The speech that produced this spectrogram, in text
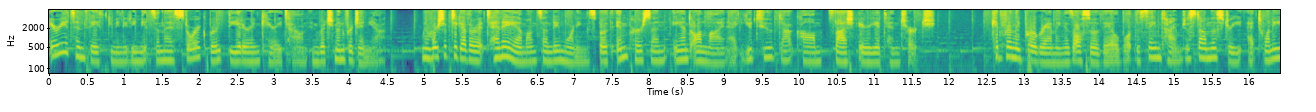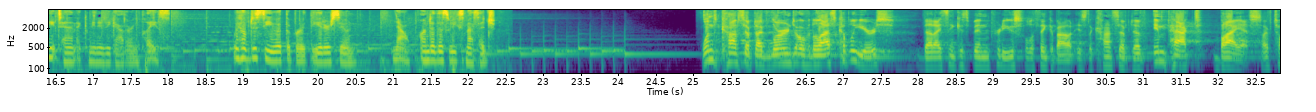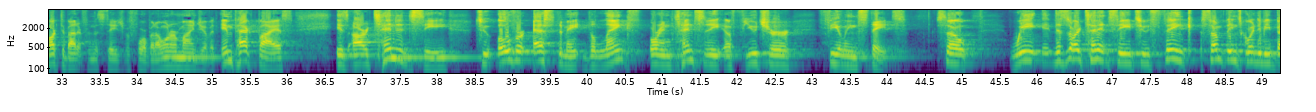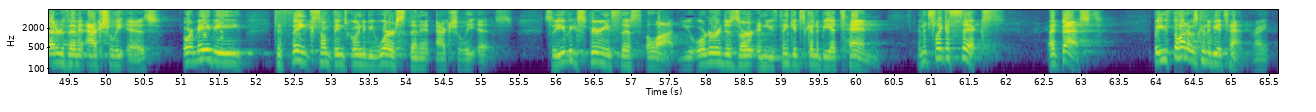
Area 10 Faith Community meets in the historic Byrd Theater in Carytown in Richmond, Virginia. We worship together at 10 a.m. on Sunday mornings, both in person and online at youtube.com slash area 10 church. Kid-friendly programming is also available at the same time just down the street at 2810 at Community Gathering Place. We hope to see you at the Byrd Theater soon. Now, on to this week's message. One concept I've learned over the last couple years that I think has been pretty useful to think about is the concept of impact bias. I've talked about it from the stage before, but I want to remind you of it. Impact bias is our tendency to overestimate the length or intensity of future feeling states. So, we, this is our tendency to think something's going to be better than it actually is, or maybe to think something's going to be worse than it actually is. So you've experienced this a lot. You order a dessert and you think it's going to be a 10, and it's like a 6 at best. But you thought it was going to be a 10, right?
